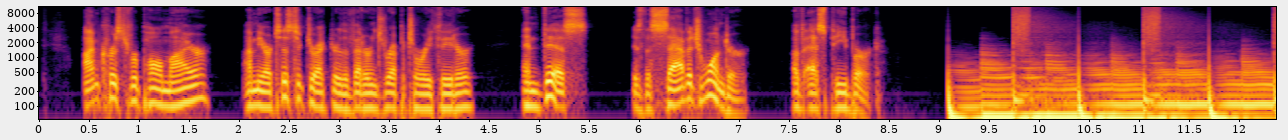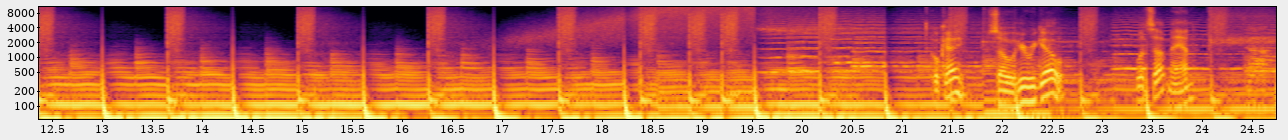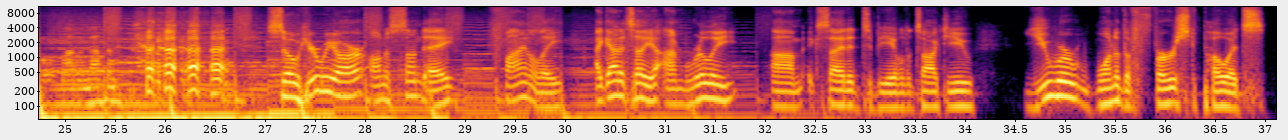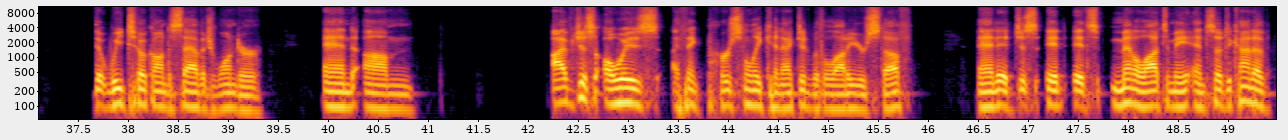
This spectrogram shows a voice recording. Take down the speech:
I'm Christopher Paul Meyer. I'm the artistic director of the Veterans Repertory Theater, and this is the savage wonder of S.P. Burke. Okay, so here we go. What's up, man? Uh, nothing. so here we are on a Sunday. Finally, I got to tell you, I'm really um, excited to be able to talk to you. You were one of the first poets that we took onto Savage Wonder, and um, I've just always, I think, personally connected with a lot of your stuff, and it just it it's meant a lot to me. And so to kind of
